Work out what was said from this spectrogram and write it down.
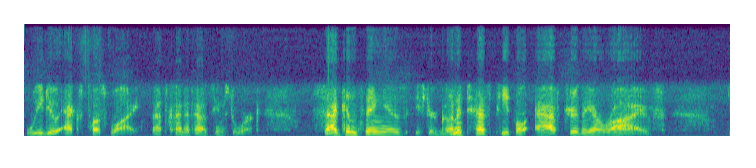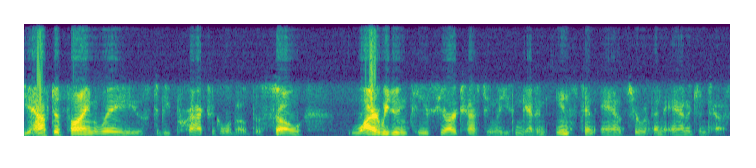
we do X plus Y. That's kind of how it seems to work. Second thing is, if you're going to test people after they arrive, you have to find ways to be practical about this. So, why are we doing PCR testing where you can get an instant answer with an antigen test?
